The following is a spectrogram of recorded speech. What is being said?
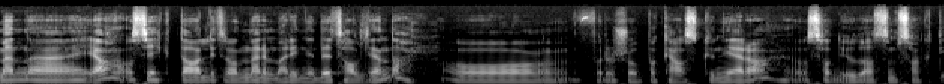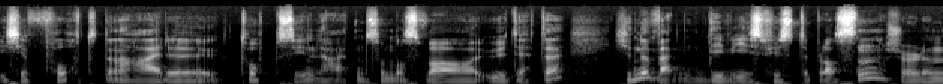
Men eh, ja, vi gikk da litt nærmere inn i detaljen da, for å se på hva vi kunne gjøre. Vi hadde jo da som sagt ikke fått denne her eh, toppsynligheten som vi var ute etter. Ikke nødvendigvis førsteplassen, selv om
